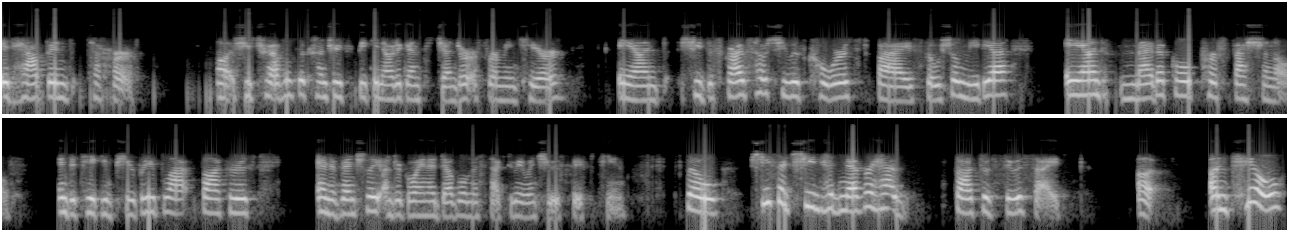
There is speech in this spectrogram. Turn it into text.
It happened to her. Uh, she travels the country speaking out against gender affirming care. And she describes how she was coerced by social media and medical professionals into taking puberty block- blockers and eventually undergoing a double mastectomy when she was 15. So she said she had never had thoughts of suicide uh, until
